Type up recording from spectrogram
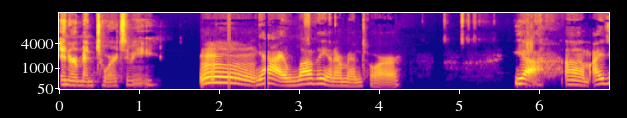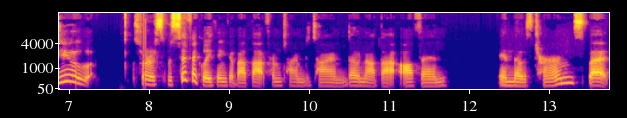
inner mentor to me. Mm, yeah, I love the inner mentor. Yeah, um, I do sort of specifically think about that from time to time, though not that often in those terms. But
